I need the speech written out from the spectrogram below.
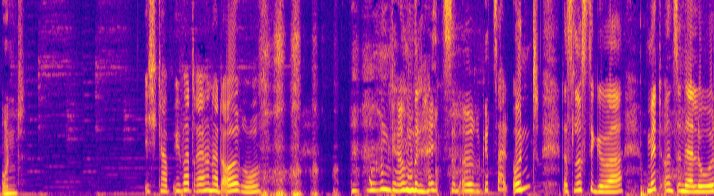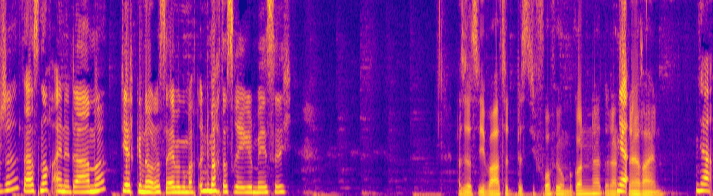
Und? Ich glaube, über 300 Euro. Und wir haben 13 Euro gezahlt. Und das Lustige war, mit uns in der Loge saß noch eine Dame, die hat genau dasselbe gemacht. Und die macht das regelmäßig. Also, dass sie wartet, bis die Vorführung begonnen hat und dann Ja. schnell rein. Ja.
